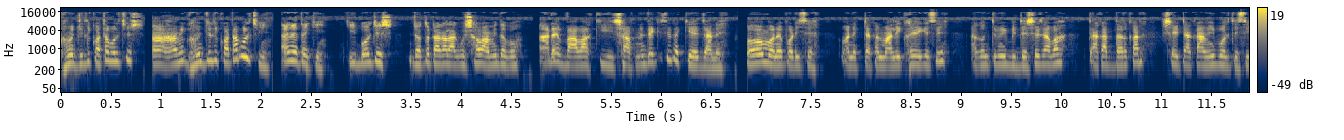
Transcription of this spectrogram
ঘুমজুলি কথা বলছিস? আমি ঘুমজুলি কথা বলছি? আরে দেখি, কি বলছিস? যত টাকা লাগবে সব আমি দেবো। আরে বাবা, কি স্বপ্নে দেখছিস কে জানে? ও, মনে পড়িছে। অনেক টাকার মালিক হয়ে গেছি। এখন তুমি বিদেশে যাবা, টাকার দরকার, সেই টাকা আমি বলতেছি।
